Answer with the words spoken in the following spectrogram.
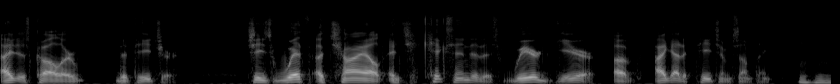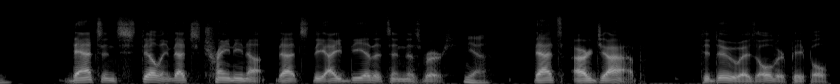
I just call her the teacher. She's with a child and she kicks into this weird gear of I got to teach him something. Mm-hmm. That's instilling. That's training up. That's the idea that's in this verse. Yeah. That's our job to do as older people.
